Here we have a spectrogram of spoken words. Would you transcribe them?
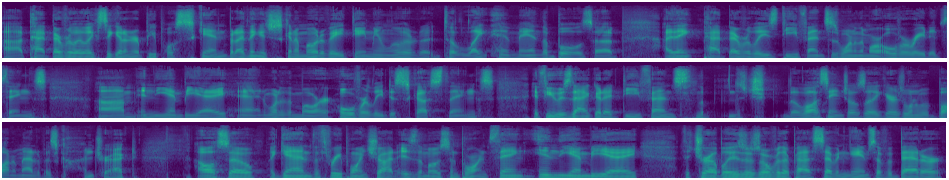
uh, Pat Beverley likes to get under people's skin, but I think it's just going to motivate Damian Lillard to, to light him and the Bulls up. I think Pat Beverley's defense is one of the more overrated things um, in the NBA and one of the more overly discussed things. If he was that good at defense, the, the, Los Angeles Lakers wouldn't have bought him out of his contract. Also, again, the three point shot is the most important thing in the NBA. The Trailblazers, over their past seven games, have a better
